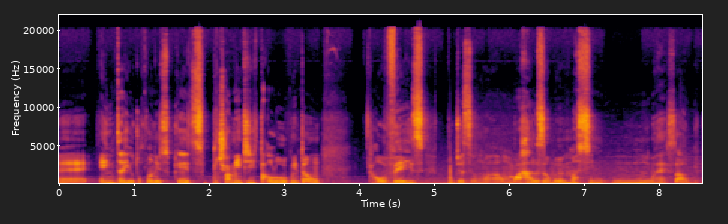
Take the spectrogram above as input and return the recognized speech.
é, entra aí, eu tô falando isso porque politicamente a gente tá louco, então talvez podia ser uma, uma razão, mas mesmo assim não é, sabe?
